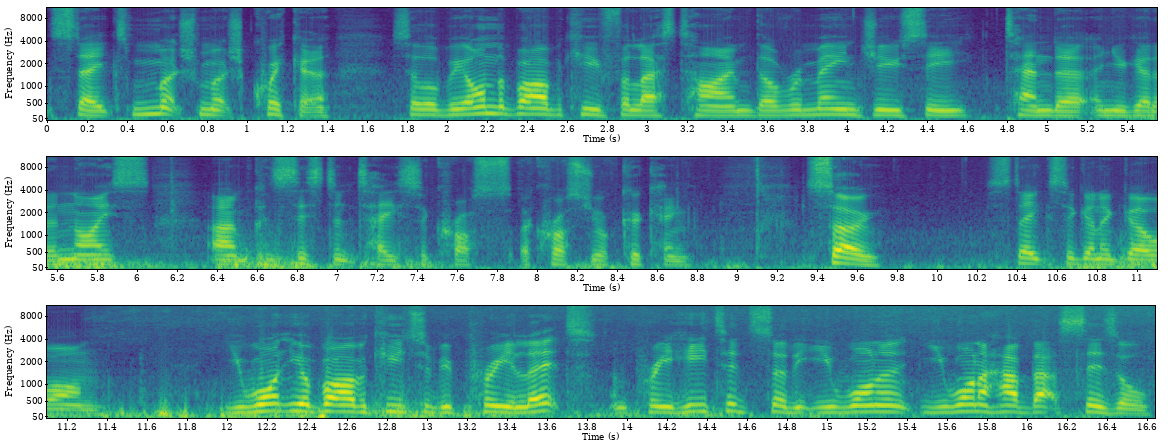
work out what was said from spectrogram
steaks much, much quicker. So they'll be on the barbecue for less time. They'll remain juicy, tender, and you get a nice, um, consistent taste across, across your cooking. So steaks are gonna go on. You want your barbecue to be pre-lit and preheated so that you wanna, you wanna have that sizzle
